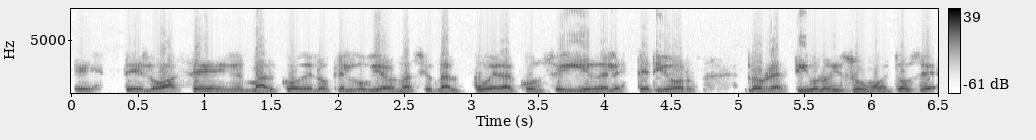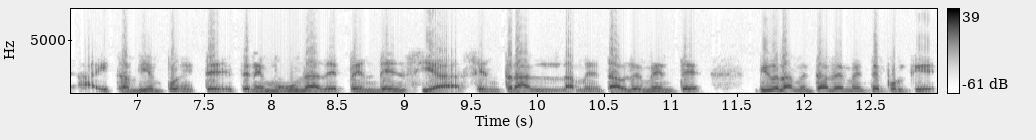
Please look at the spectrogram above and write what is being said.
este, lo hace en el marco de lo que el gobierno nacional pueda conseguir del exterior los reactivos, los insumos. Entonces, ahí también pues este, tenemos una dependencia central, lamentablemente. Digo lamentablemente porque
